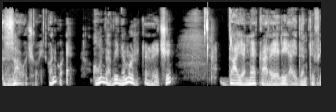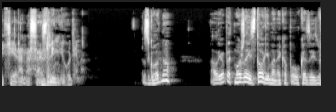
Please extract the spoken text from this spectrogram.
zao čovjek, e, onda vi ne možete reći da je neka regija identificirana sa zlim ljudima. Zgodno, ali opet možda iz tog ima neka pouka za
